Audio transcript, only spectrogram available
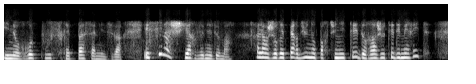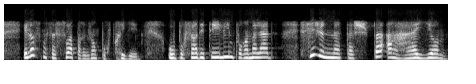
Il ne repousserait pas sa mitzvah. Et si la chière venait demain, alors j'aurais perdu une opportunité de rajouter des mérites. Et lorsqu'on s'assoit, par exemple, pour prier, ou pour faire des télim pour un malade, si je ne m'attache pas à Hayom,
